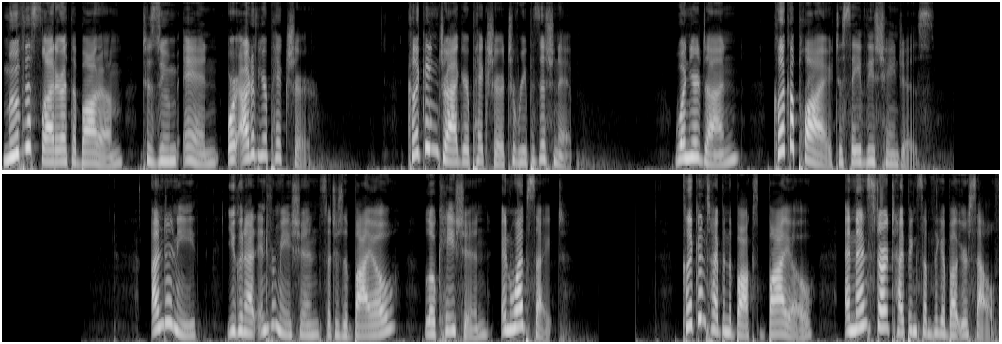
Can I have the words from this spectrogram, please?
Move the slider at the bottom to zoom in or out of your picture. Click and drag your picture to reposition it. When you're done, click Apply to save these changes. Underneath, you can add information such as a bio, location, and website. Click and type in the box Bio, and then start typing something about yourself.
